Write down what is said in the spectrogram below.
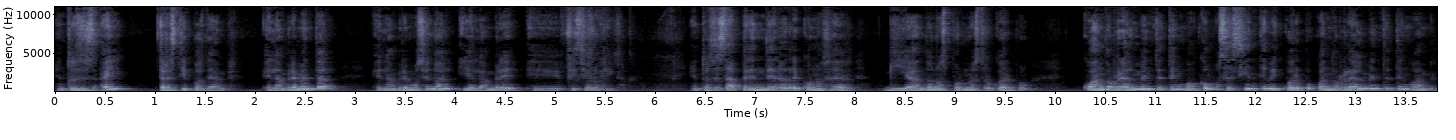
Entonces hay tres tipos de hambre. El hambre mental, el hambre emocional y el hambre eh, fisiológica. Entonces aprender a reconocer, guiándonos por nuestro cuerpo, cuando realmente tengo, cómo se siente mi cuerpo cuando realmente tengo hambre.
